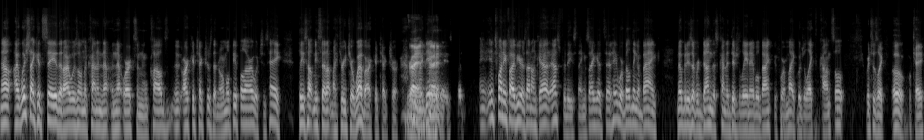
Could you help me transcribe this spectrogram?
Now, I wish I could say that I was on the kind of net- networks and clouds uh, architectures that normal people are, which is, hey, please help me set up my three-tier web architecture right, my database. Right. But in 25 years, I don't get asked for these things. I get said, hey, we're building a bank. Nobody's ever done this kind of digitally enabled bank before. Mike, would you like to consult? Which is like, oh, okay.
